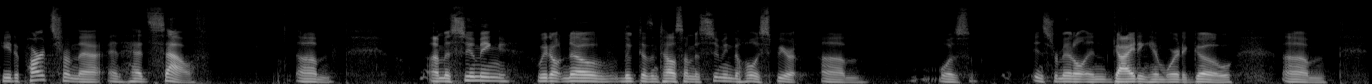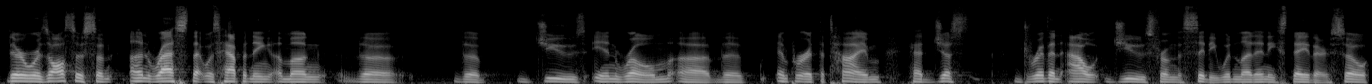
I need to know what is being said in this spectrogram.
He departs from that and heads south. Um, I'm assuming we don't know. Luke doesn't tell us. I'm assuming the Holy Spirit um, was instrumental in guiding him where to go. Um, there was also some unrest that was happening among the the Jews in Rome. Uh, the emperor at the time had just driven out Jews from the city, wouldn't let any stay there. So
